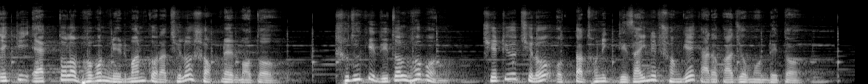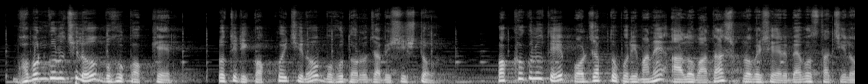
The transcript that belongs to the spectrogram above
একটি একতলা ভবন নির্মাণ করা ছিল স্বপ্নের মতো। শুধু কি দ্বিতল ভবন? সেটিও ছিল অত্যাধুনিক ডিজাইনের সঙ্গে কারুকার্যমণ্ডিত। ভবনগুলো ছিল বহু কক্ষের। প্রতিটি কক্ষই ছিল বহু দরজা বিশিষ্ট। কক্ষগুলোতে পর্যাপ্ত পরিমাণে আলো বাতাস প্রবেশের ব্যবস্থা ছিল।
